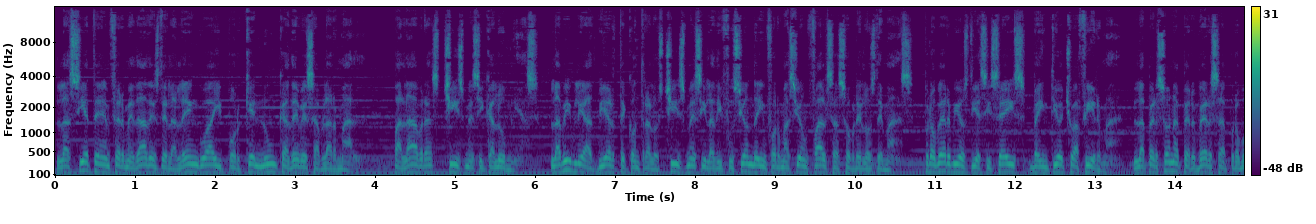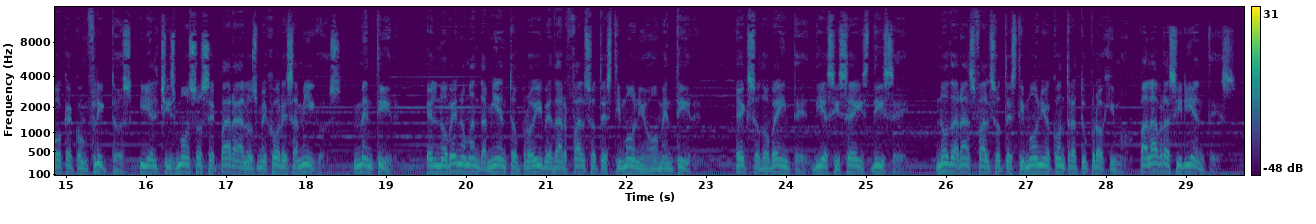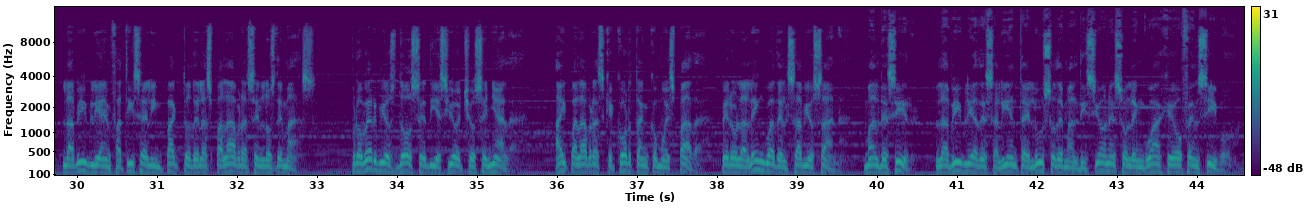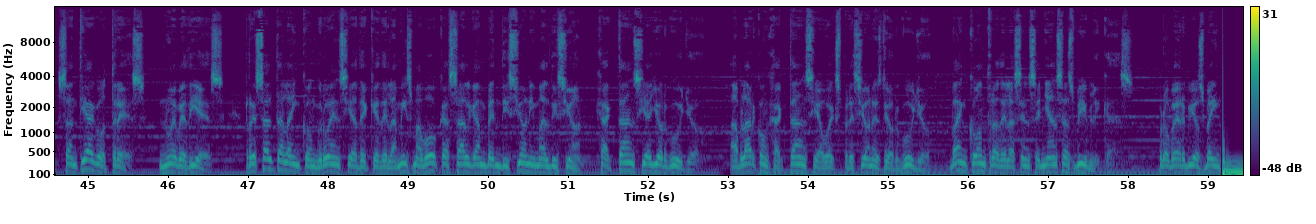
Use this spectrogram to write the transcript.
Las siete enfermedades de la lengua y por qué nunca debes hablar mal. Palabras, chismes y calumnias. La Biblia advierte contra los chismes y la difusión de información falsa sobre los demás. Proverbios 16, 28 afirma, La persona perversa provoca conflictos y el chismoso separa a los mejores amigos. Mentir. El noveno mandamiento prohíbe dar falso testimonio o mentir. Éxodo 20, 16 dice, no darás falso testimonio contra tu prójimo. Palabras hirientes. La Biblia enfatiza el impacto de las palabras en los demás. Proverbios 12, 18 señala, hay palabras que cortan como espada, pero la lengua del sabio sana. Maldecir. La Biblia desalienta el uso de maldiciones o lenguaje ofensivo. Santiago 3, 9, 10 resalta la incongruencia de que de la misma boca salgan bendición y maldición, jactancia y orgullo. Hablar con jactancia o expresiones de orgullo va en contra de las enseñanzas bíblicas. Proverbios 20.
